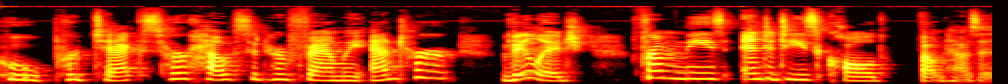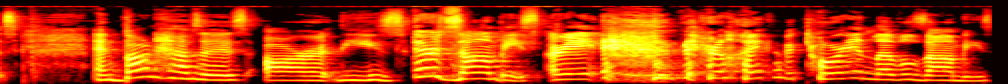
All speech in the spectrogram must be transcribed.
who protects her house and her family and her village from these entities called bone houses. And bone houses are these, they're zombies, all right? they're like Victorian level zombies.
